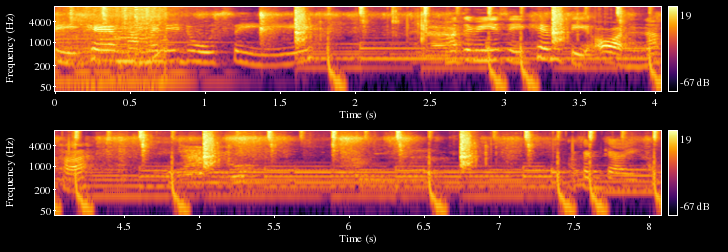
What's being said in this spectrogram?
สีเข้มมันไม่ได้ดูสี มันจะมีสีเข้มสีอ่อนนะคะมามดีเลยเอากันไกลค่ะ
